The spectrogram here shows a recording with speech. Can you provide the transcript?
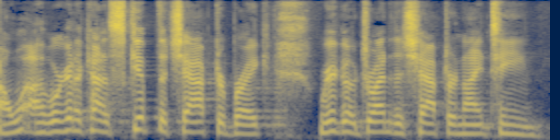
Uh, we're going to kind of skip the chapter break. We're going to go right into chapter 19.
